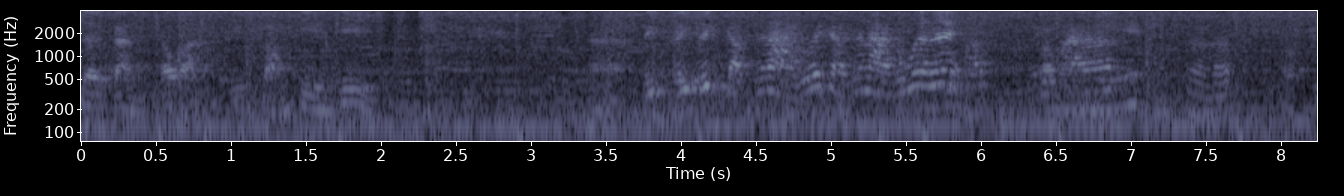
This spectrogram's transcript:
เจอกันระหว่างทีมสองทีมที่อ่าเฮ้ยเฮ้ยเฮ้ยจับฉลากด้วยจับฉลากด้วยเฮ้ยประมาณนี้นะฮะโอ เค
